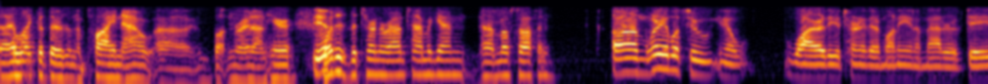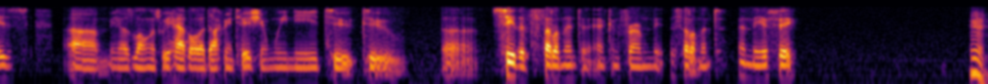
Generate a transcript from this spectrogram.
I like that there's an apply now uh, button right on here. Yep. What is the turnaround time again? Uh, most often? Um, we're able to, you know, wire the attorney their money in a matter of days. Um, you know, as long as we have all the documentation we need to to uh, see the settlement and, and confirm the, settlement and the fee. Hmm.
